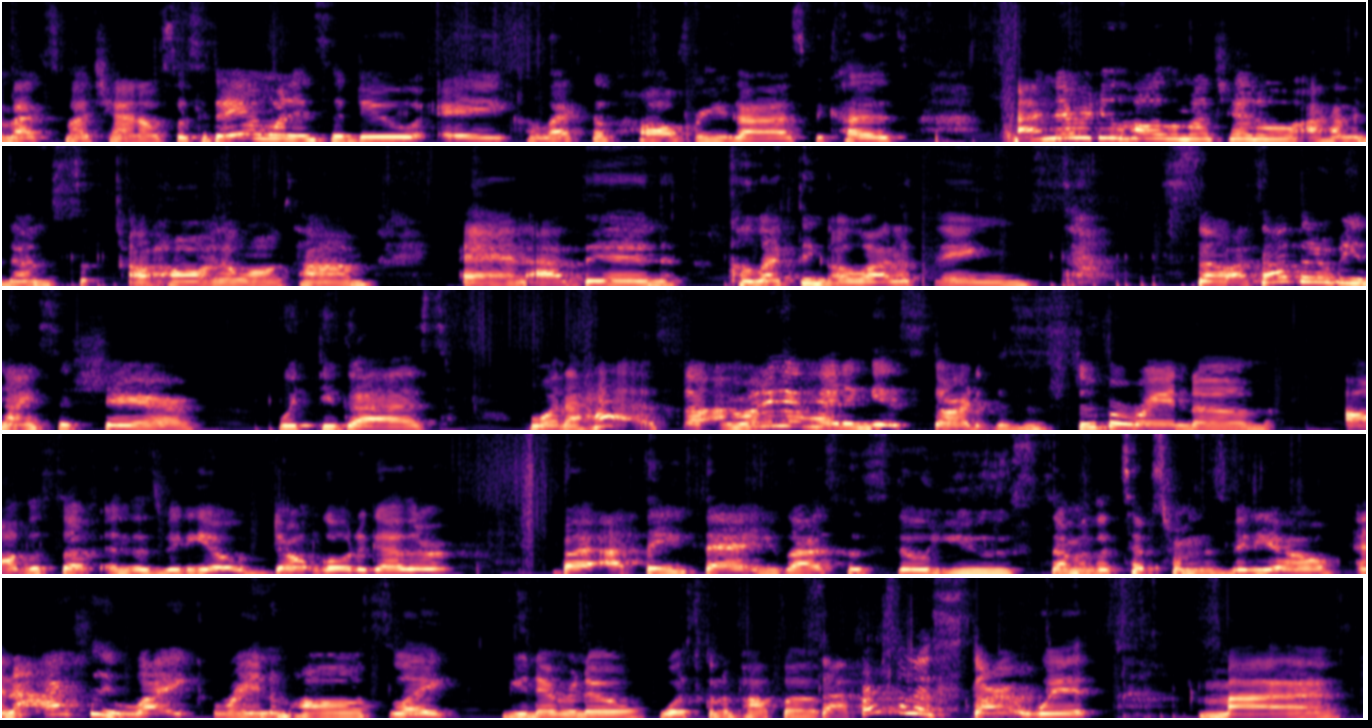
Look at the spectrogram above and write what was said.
welcome back to my channel. So today I wanted to do a collective haul for you guys because I never do hauls on my channel. I haven't done a haul in a long time and I've been collecting a lot of things. So I thought that it would be nice to share with you guys what I have. So I'm gonna go ahead and get started. This is super random. All the stuff in this video don't go together but I think that you guys could still use some of the tips from this video. And I actually like random hauls like you never know what's gonna pop up. So I first want to start with my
